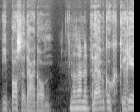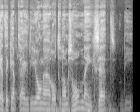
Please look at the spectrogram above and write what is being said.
wie passen daar dan? Dan zijn het En daar heb ik ook gecureerd. Ik heb tegen die jonge Rotterdamse honden ingezet. Die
